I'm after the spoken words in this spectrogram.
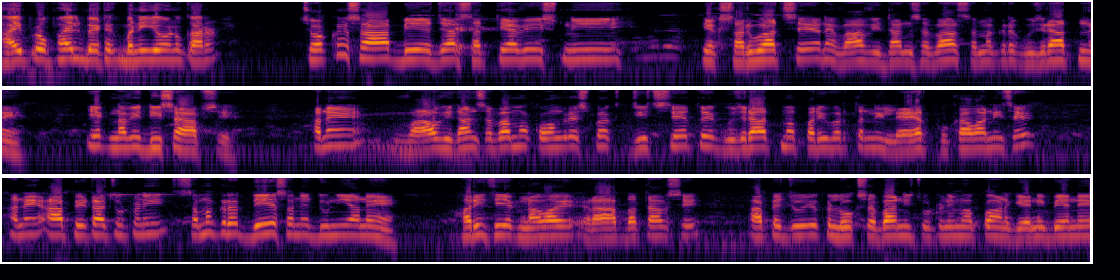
હાઈ પ્રોફાઇલ બેઠક બની જવાનું કારણ? ચોક્કસ આ બે હજાર સત્યાવીસની એક શરૂઆત છે અને વાવ વિધાનસભા સમગ્ર ગુજરાતને એક નવી દિશા આપશે. અને વાવ વિધાનસભામાં કોંગ્રેસ પક્ષ જીતશે તો એ ગુજરાતમાં પરિવર્તનની લહેર ફૂંકાવાની છે. અને આ પેટા ચૂંટણી સમગ્ર દેશ અને દુનિયાને ફરીથી એક નવા રાહ બતાવશે. આપણે જોયું કે લોકસભાની ચૂંટણીમાં પણ ગેનીબેને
